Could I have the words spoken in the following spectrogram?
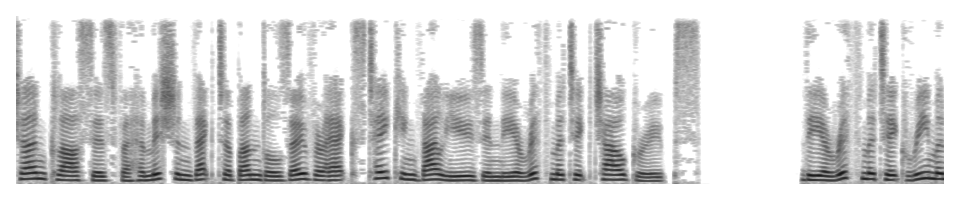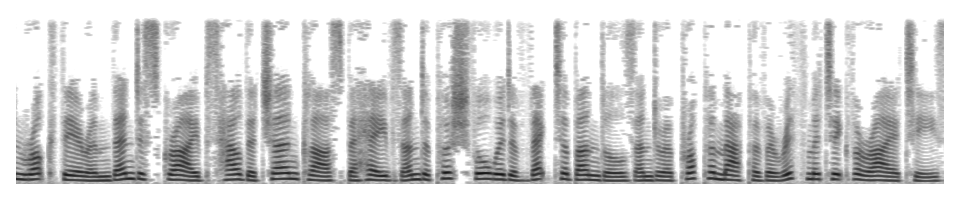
Chern classes for Hermitian vector bundles over X taking values in the arithmetic Chow groups. The arithmetic Riemann-Roch theorem then describes how the Chern class behaves under push-forward of vector bundles under a proper map of arithmetic varieties.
